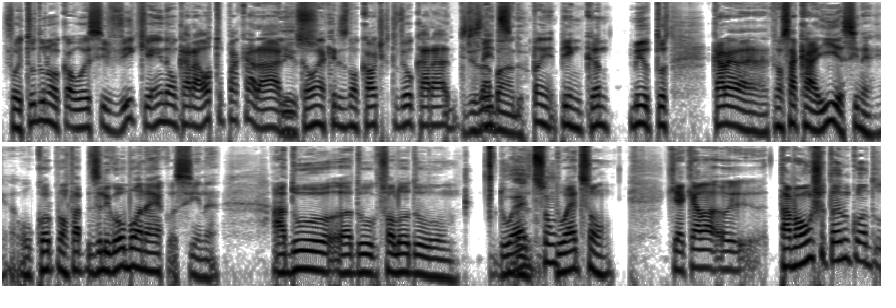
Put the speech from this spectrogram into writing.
Foi tudo nocaute. Esse Vic ainda é um cara alto pra caralho. Isso. Então é aqueles nocaute que tu vê o cara desabando, pencando, meio tosco. Cara que não sabe cair, assim, né? O corpo não tá. Desligou o boneco, assim, né? A do. A do que tu falou do. Do Edson. Do Edson que é aquela. Tava um chutando contra,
